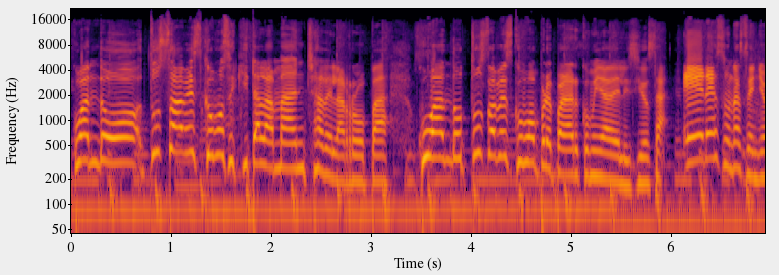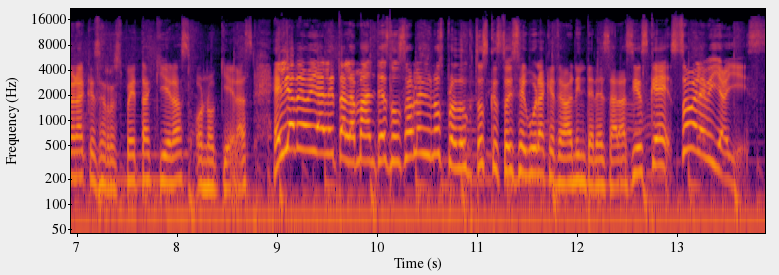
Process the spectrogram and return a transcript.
cuando tú sabes cómo se quita la mancha de la ropa, cuando tú sabes cómo preparar comida deliciosa, eres una señora que se respeta, quieras o no quieras. El día de hoy, Ale Talamantes nos habla de unos productos que estoy segura que te van a interesar. Así es que, súbele, Villoyis.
